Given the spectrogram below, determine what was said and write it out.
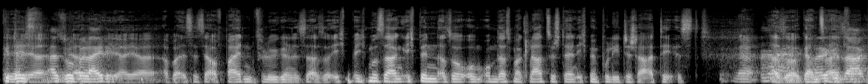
gedisst, also beleidigt. Ja, ja, aber es ist ja auf beiden Flügeln. Ist also ich, ich muss sagen, ich bin, also um, um das mal klarzustellen, ich bin politischer Atheist. Ja. Also ganz einfach.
